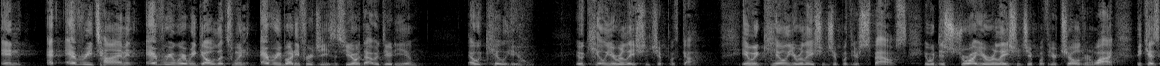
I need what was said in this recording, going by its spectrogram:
and at every time and everywhere we go, let's win everybody for Jesus. You know what that would do to you? That would kill you. It would kill your relationship with God. It would kill your relationship with your spouse. It would destroy your relationship with your children. Why? Because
